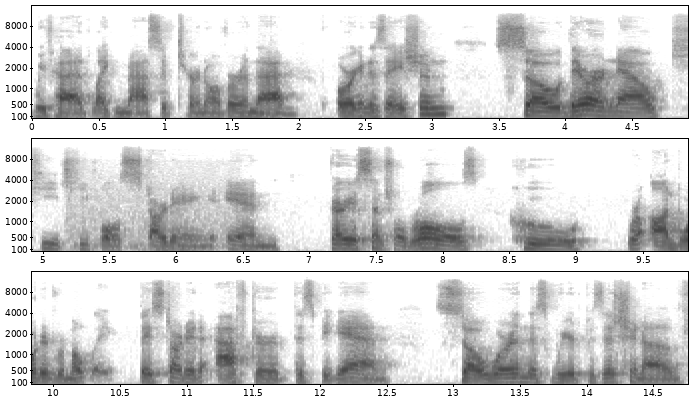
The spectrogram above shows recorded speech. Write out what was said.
We've had like massive turnover in that mm-hmm. organization. So there are now key people starting in very essential roles who were onboarded remotely. They started after this began. So we're in this weird position of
